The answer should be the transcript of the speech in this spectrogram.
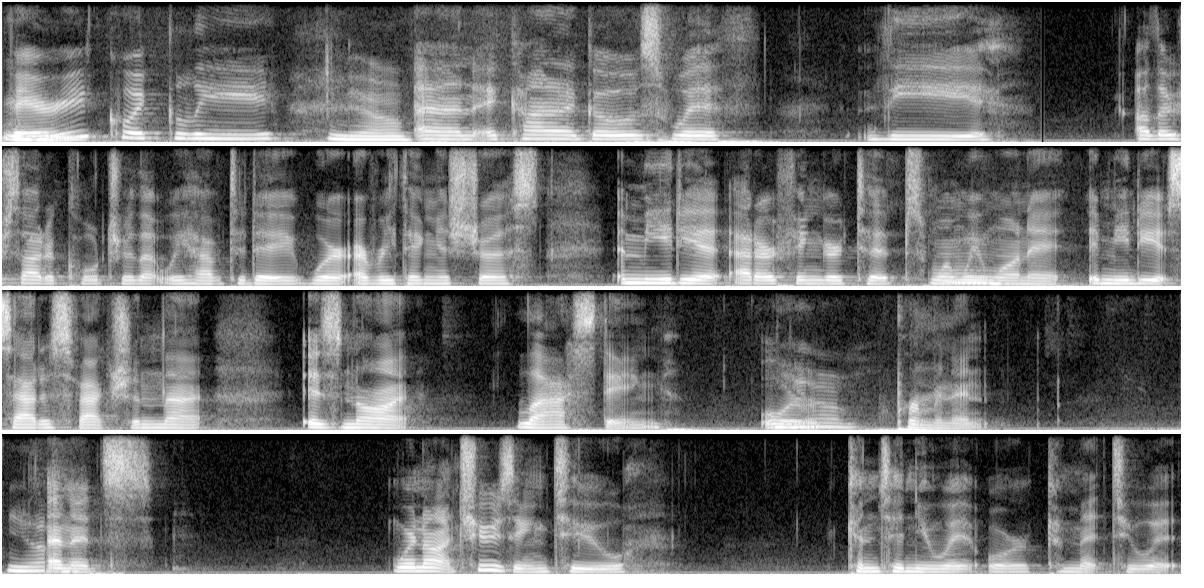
very quickly. yeah, And it kind of goes with the other side of culture that we have today, where everything is just immediate at our fingertips when we Mm. want it, immediate satisfaction that is not lasting or yeah, permanent. yeah. And it's, we're not choosing to continue it or commit to it,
